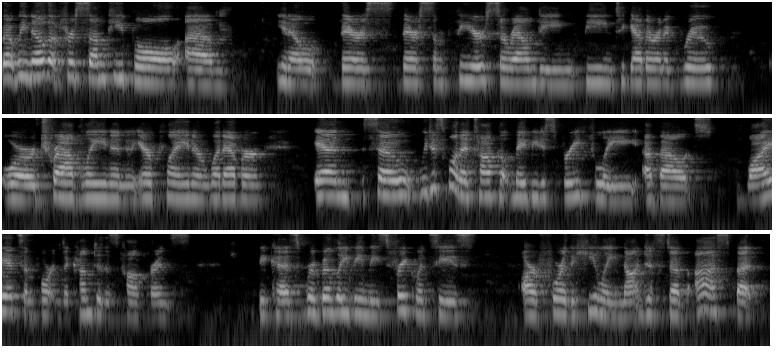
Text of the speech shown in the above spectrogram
But we know that for some people, um, you know, there's there's some fear surrounding being together in a group or traveling in an airplane or whatever. And so we just want to talk maybe just briefly about why it's important to come to this conference because we're believing these frequencies are for the healing, not just of us, but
